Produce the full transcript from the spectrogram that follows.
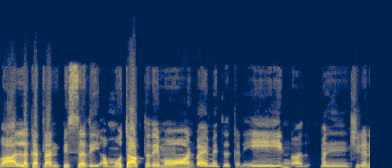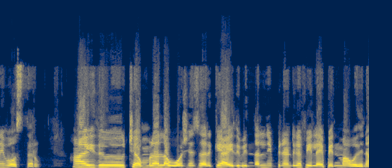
వాళ్ళకి అట్లా అనిపిస్తది. అమ్మో తాకుతుందేమో అని భయం అవుతుంది కానీ ఏం కాదు. మంచిగానే పోస్తారు. ఐదు చెంబులలో పోసేసరికి ఐదు బిందెలు నింపినట్టుగా ఫీల్ అయిపోయింది మా వదిన.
